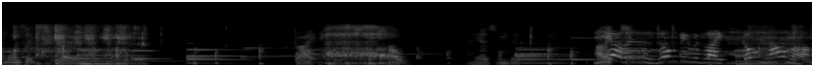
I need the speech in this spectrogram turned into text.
and the ones that explode. I hear a zombie. Alex. Yeah, there's a zombie with like golden armor on.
